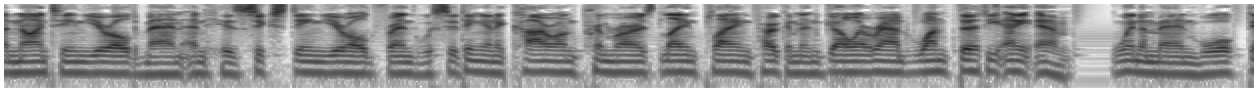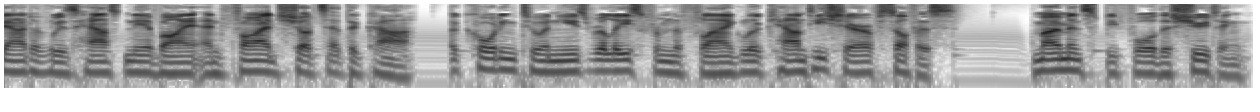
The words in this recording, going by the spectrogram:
A 19-year-old man and his 16-year-old friend were sitting in a car on Primrose Lane playing Pokemon Go around 1.30 am when a man walked out of his house nearby and fired shots at the car, according to a news release from the Flagler County Sheriff's Office. Moments before the shooting,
